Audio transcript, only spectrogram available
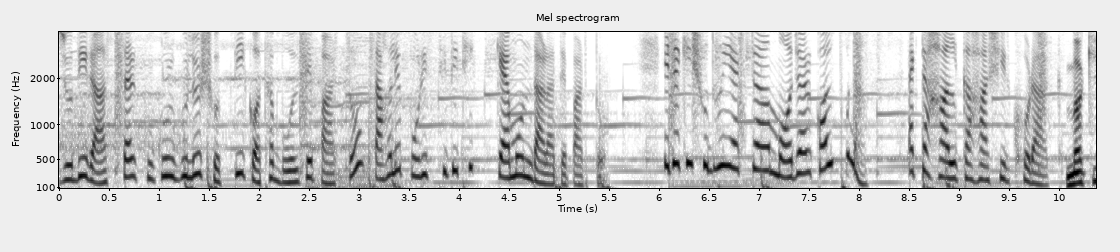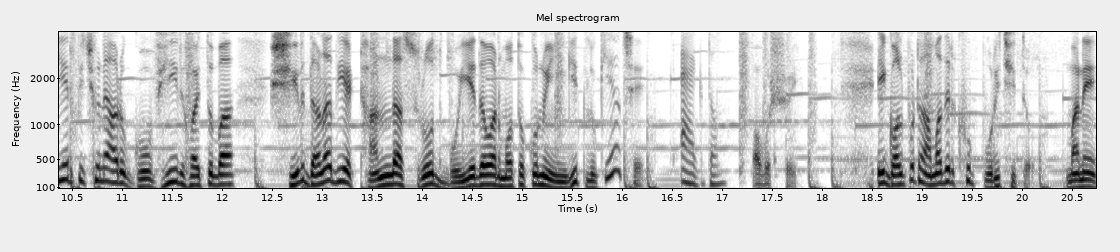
যদি রাস্তার কুকুরগুলো সত্যি কথা বলতে পারত তাহলে পরিস্থিতি ঠিক কেমন দাঁড়াতে পারত? এটা কি শুধুই একটা মজার কল্পনা? একটা হালকা হাসির খোরাক? নাকি এর পিছনে আরও গভীর হয়তোবা শিরদাঁড়া দিয়ে ঠান্ডা স্রোত বইয়ে দেওয়ার মতো কোনো ইঙ্গিত লুকিয়ে আছে? একদম। অবশ্যই। এই গল্পটা আমাদের খুব পরিচিত। মানে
